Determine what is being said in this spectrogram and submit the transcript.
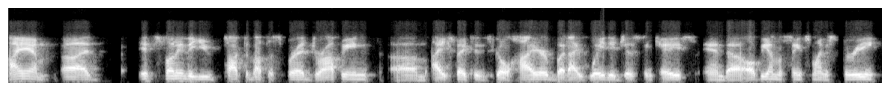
I am. Uh, it's funny that you talked about the spread dropping. Um, I expected it to go higher, but I waited just in case. And uh, I'll be on the Saints minus three.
